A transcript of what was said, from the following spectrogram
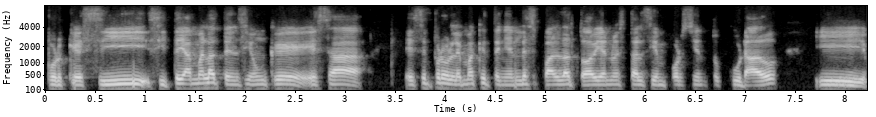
porque sí, sí te llama la atención que esa ese problema que tenía en la espalda todavía no está al 100% curado y,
